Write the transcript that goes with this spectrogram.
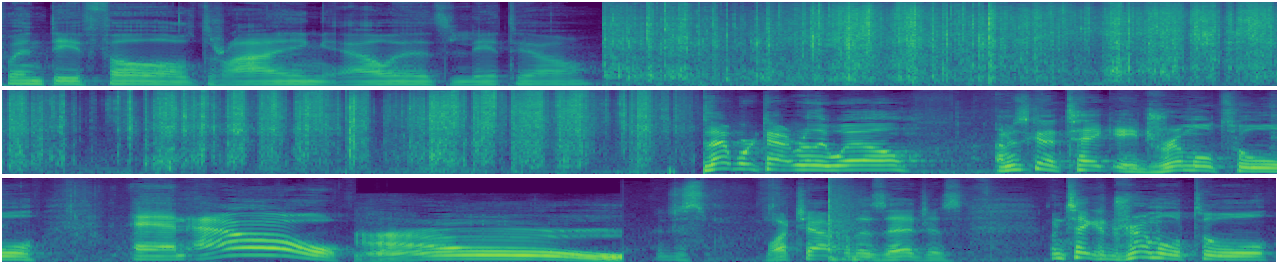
Twenty-four drying hours later. That worked out really well. I'm just gonna take a Dremel tool and ow! Just watch out for those edges. I'm gonna take a Dremel tool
